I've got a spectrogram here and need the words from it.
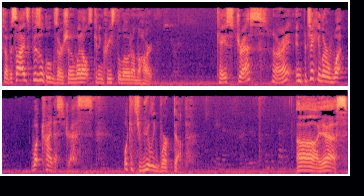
So, besides physical exertion, what else can increase the load on the heart? Okay, stress. All right. In particular, what what kind of stress? What gets you really worked up? Ah, yes.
